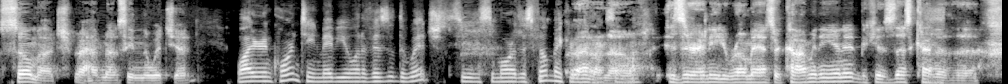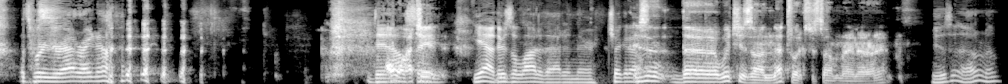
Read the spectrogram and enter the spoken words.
so much. but I have not seen The Witch yet. While you're in quarantine, maybe you want to visit The Witch, see some more of this filmmaker. I don't like so know. much. Is there any romance or comedy in it? Because that's kind of the. That's where you're at right now. Then I'll I'll watch say- it. Yeah, there's a lot of that in there. Check it out. Isn't The Witch is on Netflix or something right now, right? Is it? I don't know.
